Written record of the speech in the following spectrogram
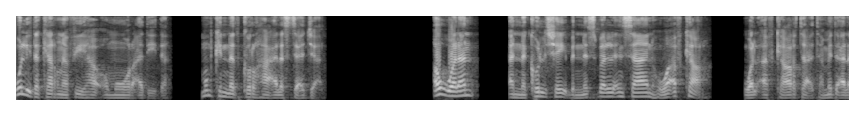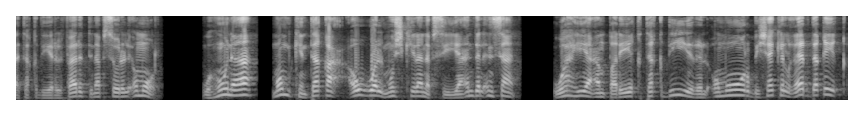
واللي ذكرنا فيها أمور عديدة ممكن نذكرها على استعجال. أولا أن كل شيء بالنسبة للإنسان هو أفكار والأفكار تعتمد على تقدير الفرد نفسه للأمور. وهنا ممكن تقع أول مشكلة نفسية عند الإنسان وهي عن طريق تقدير الأمور بشكل غير دقيق.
